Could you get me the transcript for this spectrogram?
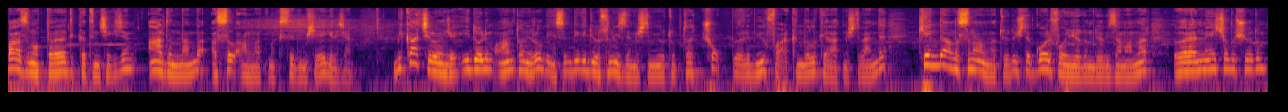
bazı noktalara dikkatini çekeceğim. Ardından da asıl anlatmak istediğim şeye geleceğim. Birkaç yıl önce idolüm Anthony Robbins'in bir videosunu izlemiştim YouTube'da. Çok böyle büyük farkındalık yaratmıştı bende. Kendi anısını anlatıyordu. İşte golf oynuyordum diyor bir zamanlar. Öğrenmeye çalışıyordum.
